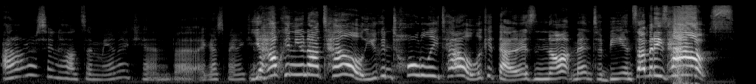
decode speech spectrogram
I don't understand how it's a mannequin, but I guess mannequin. Yeah, how can you not tell? You can totally tell. Look at that. It is not meant to be in somebody's house.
